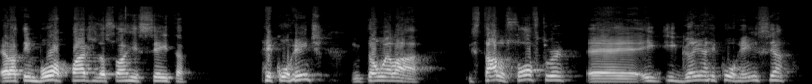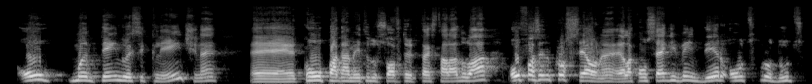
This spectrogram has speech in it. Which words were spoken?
ela tem boa parte da sua receita recorrente, então ela instala o software é, e, e, ganha recorrência ou mantendo esse cliente, né? É, com o pagamento do software que está instalado lá, ou fazendo cross-sell, né? Ela consegue vender outros produtos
